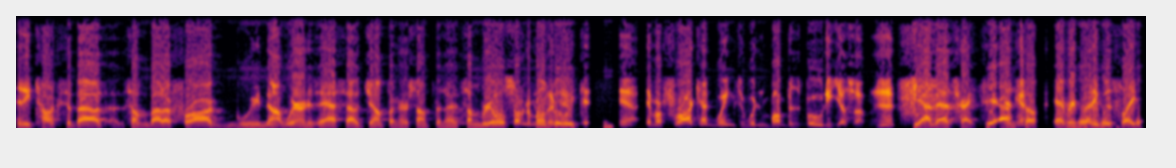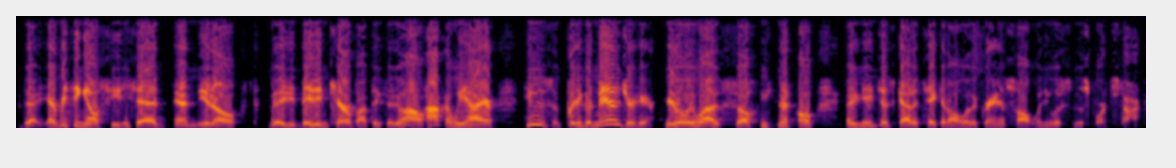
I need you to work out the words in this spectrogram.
and he talks about something about a frog we not wearing his ass out jumping or something. Uh, some real Something about hillbilly it. Yeah, if a frog had wings, it wouldn't bump his booty or something. Yeah. Yeah, that's right. Yeah. And so everybody was like, everything else he said, and you know, they they didn't care about. It. They said, "Oh, how can we hire?" He was a pretty good manager here. He really was. So you know, you just got to take it all with a grain of salt when you listen to sports talk.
